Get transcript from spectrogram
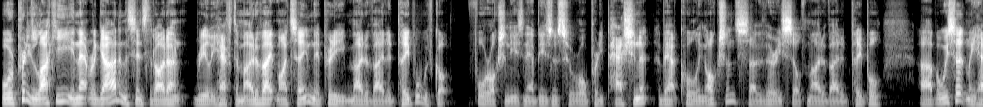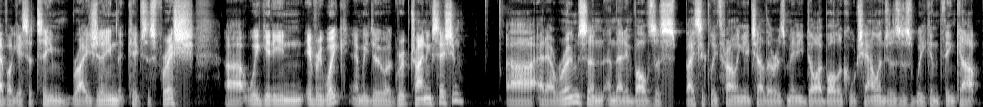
Well, we're pretty lucky in that regard, in the sense that I don't really have to motivate my team. They're pretty motivated people. We've got four auctioneers in our business who are all pretty passionate about calling auctions, so very self motivated people. Uh, but we certainly have, I guess, a team regime that keeps us fresh. Uh, we get in every week and we do a group training session uh, at our rooms, and, and that involves us basically throwing each other as many diabolical challenges as we can think up,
